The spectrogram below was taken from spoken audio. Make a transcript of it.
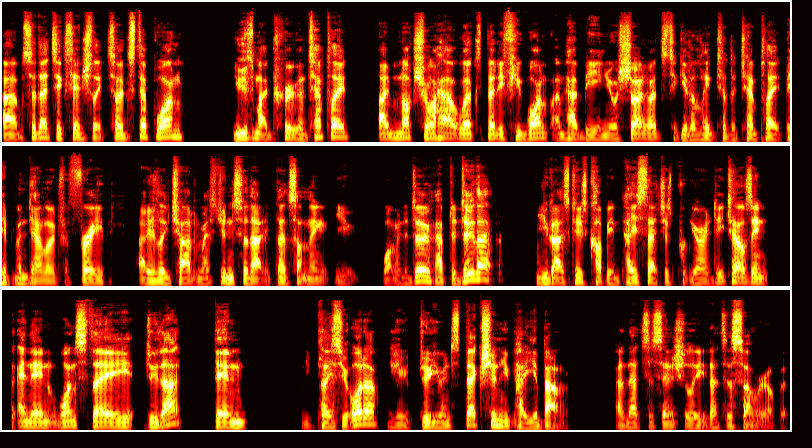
Um, so that's essentially it. So step one, use my proven template. I'm not sure how it works, but if you want, I'm happy in your show notes to give a link to the template people can download for free. I usually charge my students for that. If that's something you want me to do, have to do that. You guys can just copy and paste that, just put your own details in. And then once they do that, then you place your order, you do your inspection, you pay your balance. And that's essentially, that's a summary of it.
